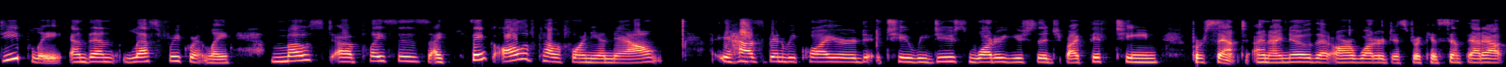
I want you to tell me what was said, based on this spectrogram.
deeply and then less frequently. Most uh, places, I think all of California now, it has been required to reduce water usage by 15%. And I know that our water district has sent that out.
